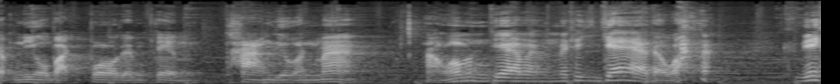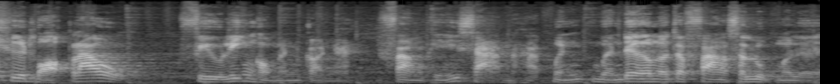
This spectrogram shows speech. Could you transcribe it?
กับ Neo b u d Pro เต็มๆ ทางเดียวกันมาก ถามว่ามันแย่มมันไม่ได้แย่แต่ว่า นี่คือบอกเล่าฟีลลิ่งของมันก่อนนะ ฟังเพลงที่ 3 นะครับ เหมือนเหมือนเดิมเราจะฟังสรุปมาเลย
